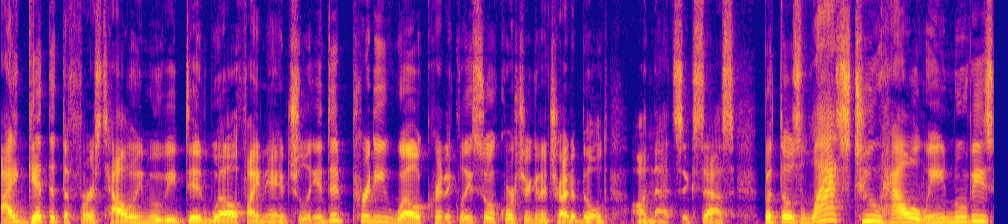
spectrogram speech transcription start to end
I get that the first Halloween movie did well financially. It did pretty well critically. So, of course, you're going to try to build on that success. But those last two Halloween movies,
